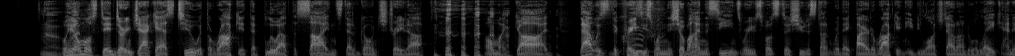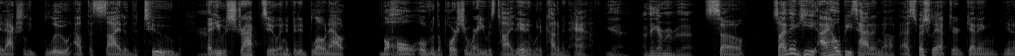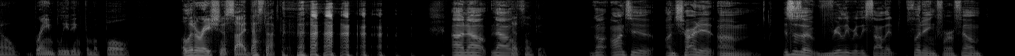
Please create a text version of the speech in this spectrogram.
Uh, Well, he but- almost did during Jackass 2 with the rocket that blew out the side instead of going straight up. Oh my God. That was the craziest one. They show behind the scenes where he was supposed to shoot a stunt where they fired a rocket and he'd be launched out onto a lake and it actually blew out the side of the tube that he was strapped to. And if it had blown out the hole over the portion where he was tied in, it would have cut him in half. Yeah, I think I remember that. So, so I think he, I hope he's had enough, especially after getting, you know, brain bleeding from a bull. Alliteration aside, that's not good. uh, now, now That's not good. going on to Uncharted. Um, this is a really, really solid footing for a film.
